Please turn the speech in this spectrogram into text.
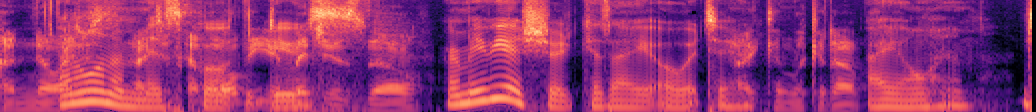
Uh, no, I don't wanna I all misquote the the deuce. images though. or maybe I should because I owe it to him. I can look it up. I owe him.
